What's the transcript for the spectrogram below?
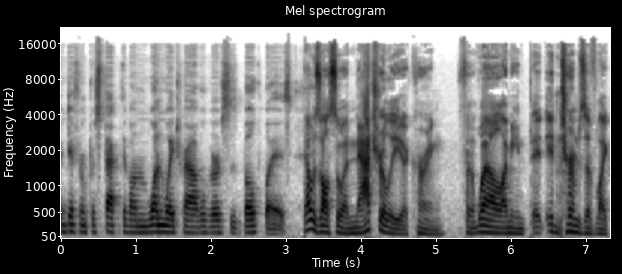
a different perspective on one-way travel versus both ways. That was also a naturally occurring. phen- Well, I mean, i in terms of like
